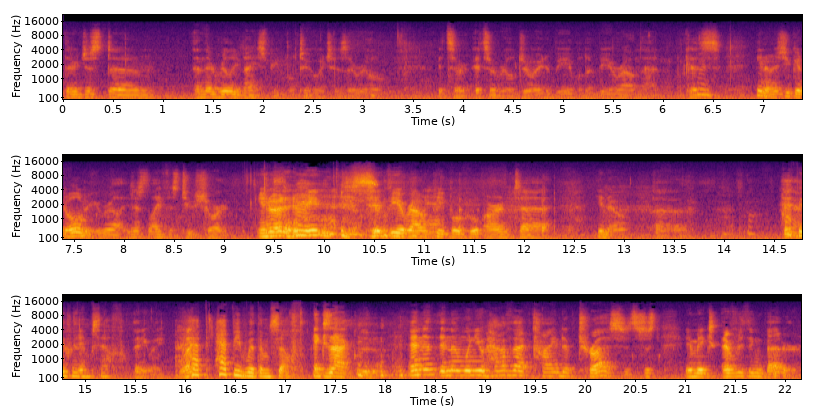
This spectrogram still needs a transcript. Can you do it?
they're just um, and they're really nice people too, which is a real it's a it's a real joy to be able to be around that. Because you know as you get older you realize just life is too short. You know what I mean? To be around people who aren't uh, you know uh, happy with himself. Anyway happy, happy with himself. Exactly. And and then when you have that kind of trust it's just it makes everything better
